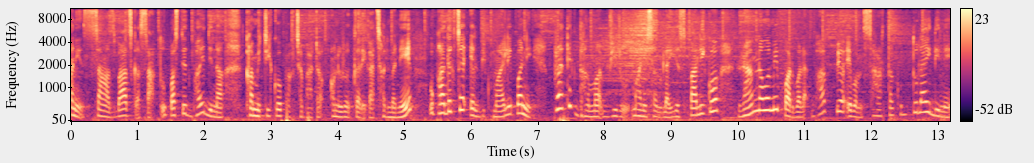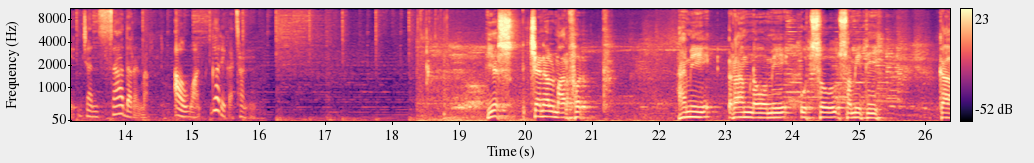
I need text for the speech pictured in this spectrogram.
अनि साँझबाजका साथ उपस्थित भइदिन कमिटीको पक्षबाट अनुरोध गरेका छन् भने उपाध्यक्ष एलबी कुमारले पनि प्रत्येक धर्मभिरू मानिसहरूलाई यसपालिको रामनवमी पर्वलाई भव्य एवं सार्थक तुलाइदिने जनसाधारणमा आह्वान गरेका छन्। यस च्यानल मार्फत हामी रामनवमी उत्सव समितिका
